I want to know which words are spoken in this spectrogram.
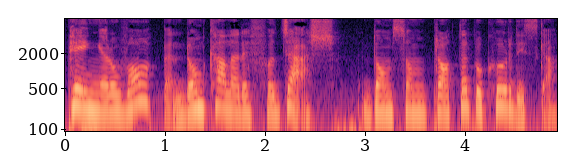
pengar och vapen. De kallade för Jash. De som pratar på kurdiska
